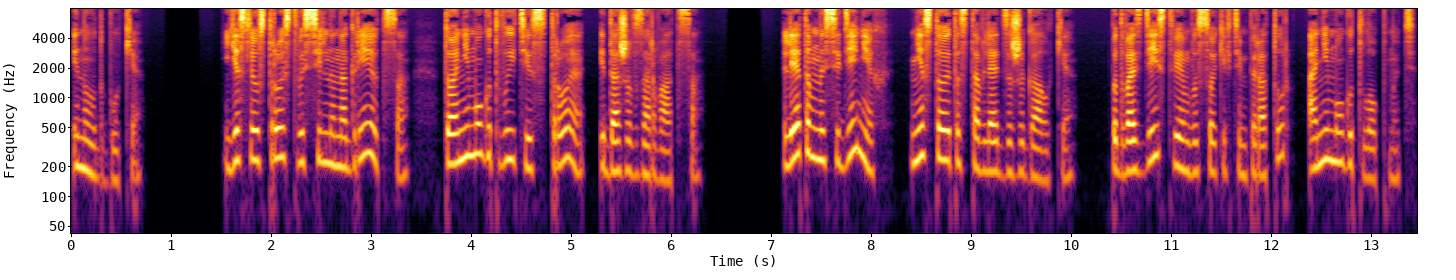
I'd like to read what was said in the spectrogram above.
и ноутбуки. Если устройства сильно нагреются, то они могут выйти из строя и даже взорваться. Летом на сиденьях не стоит оставлять зажигалки. Под воздействием высоких температур они могут лопнуть.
